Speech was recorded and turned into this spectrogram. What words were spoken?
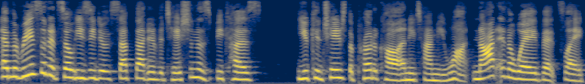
And the reason it's so easy to accept that invitation is because you can change the protocol anytime you want, not in a way that's like,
